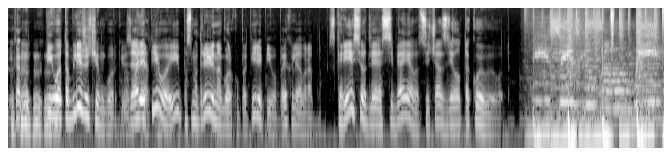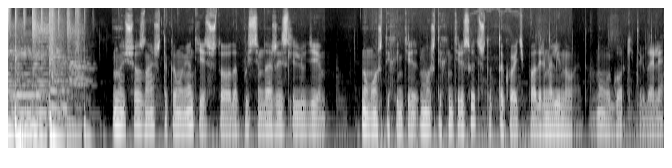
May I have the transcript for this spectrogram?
И как бы пиво это ближе, чем горки. Ну, Взяли пиво и посмотрели на горку, попили пиво, поехали обратно. Скорее всего, для себя я вот сейчас сделал такой вывод. Ну, еще, знаешь, такой момент есть, что, допустим, даже если люди, ну, может, их, интерес, может, их интересует что-то такое, типа адреналиновое, там, ну, горки и так далее,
